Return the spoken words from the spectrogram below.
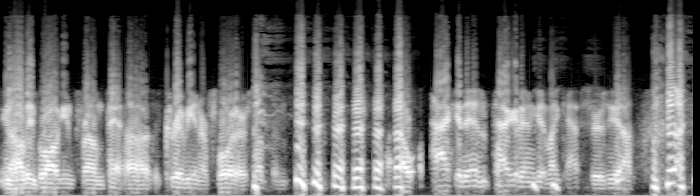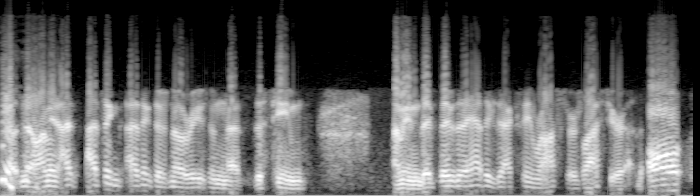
you know I'll be blogging from uh, the Caribbean or Florida or something. I'll pack it in, pack it in, and get my captures. Yeah, but no, I mean I I think I think there's no reason that this team. I mean, they they, they had the exact same rosters last year. All,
